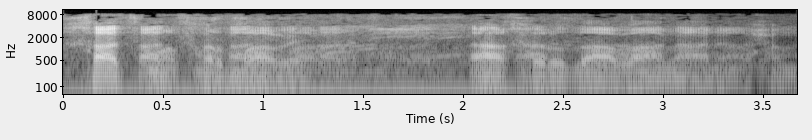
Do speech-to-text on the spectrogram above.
خاتمہ فرماوے۔ آخر دعوانا الحمد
